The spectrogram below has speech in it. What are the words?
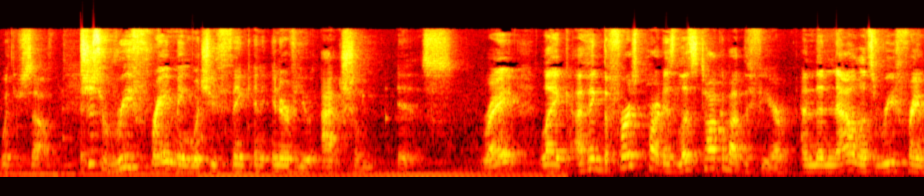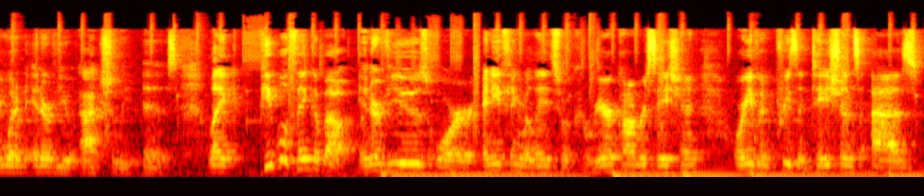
with yourself. It's just reframing what you think an interview actually is right? Like, I think the first part is let's talk about the fear, and then now let's reframe what an interview actually is. Like, people think about interviews or anything related to a career conversation or even presentations as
